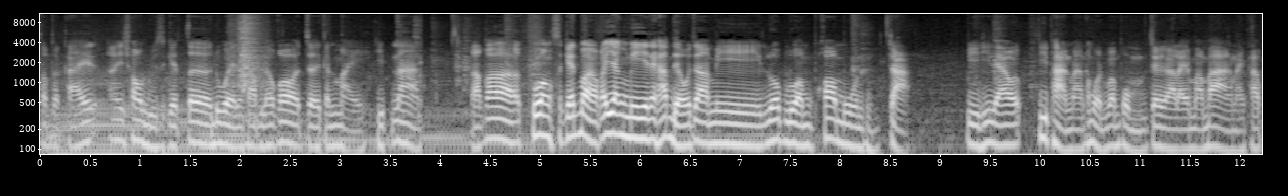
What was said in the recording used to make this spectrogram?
subscribe ให้ช่องดูสเก็ตเตอร์ด้วยนะครับ แล้วก็เจอกันใหม่คลิปหน้า แล้วก็ช่วงสเก็ตบอร์ดก็ยังมีนะครับ เดี๋ยวจะมีรวบรวมข้อมูลจากปีที่แล้วที่ผ่านมาทั้งหมดว่าผมเจออะไรมาบ้างนะครับ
